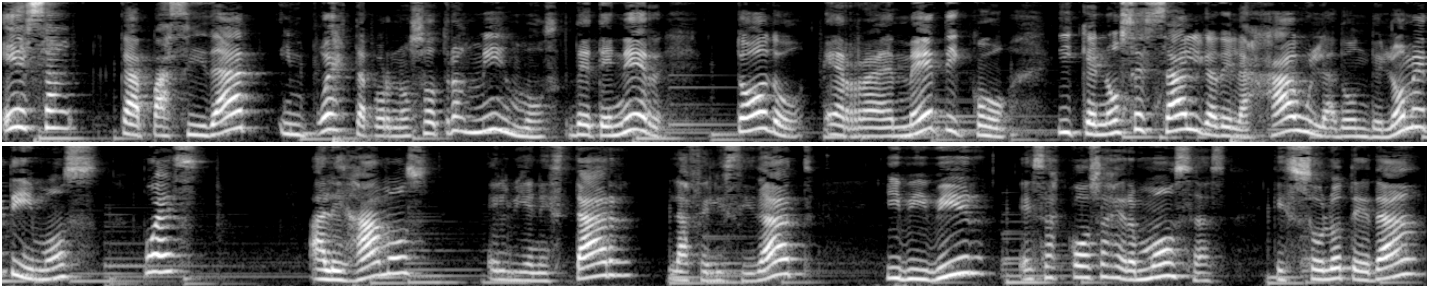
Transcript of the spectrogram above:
esa capacidad impuesta por nosotros mismos de tener todo hermético y que no se salga de la jaula donde lo metimos, pues alejamos el bienestar, la felicidad y vivir esas cosas hermosas que solo te da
